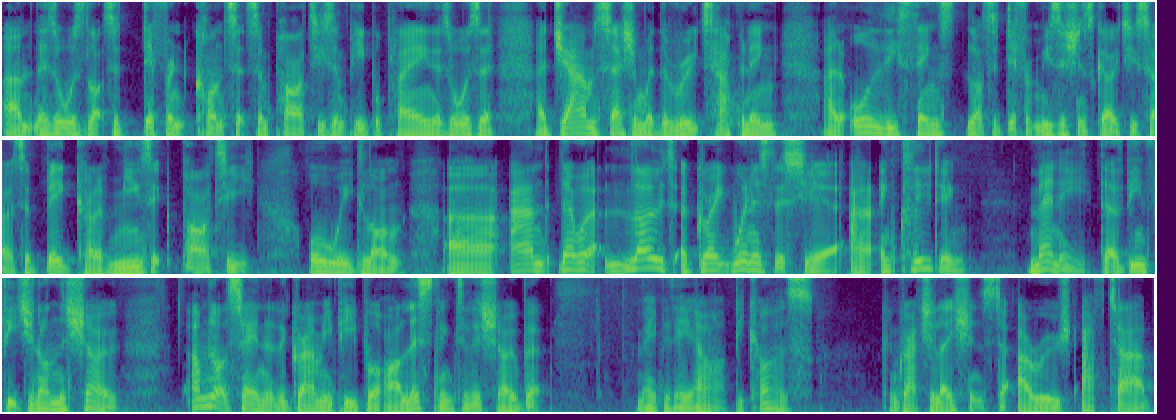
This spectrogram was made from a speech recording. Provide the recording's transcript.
Um, there's always lots of different concerts and parties and people playing. There's always a, a jam session with the Roots happening, and all of these things. Lots of different musicians go to, so it's a big kind of music party all week long. Uh, and there were loads of great winners this year, uh, including many that have been featured on the show. I'm not saying that the Grammy people are listening to the show, but maybe they are because. Congratulations to Arooj Aftab,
